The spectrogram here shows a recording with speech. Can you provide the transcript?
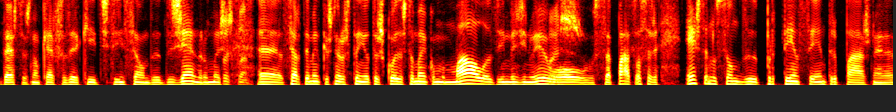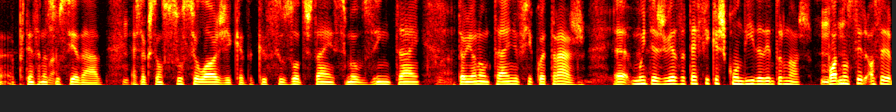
destas não quero fazer aqui distinção de, de género, mas claro. uh, certamente que as senhoras têm outras coisas também como malas, imagino eu, pois. ou sapatos, ou seja, esta noção de pertença entre pares, não é? a pertença na claro. sociedade, uhum. esta questão sociológica de que se os outros têm, se o meu vizinho tem, claro. Então eu não tenho, fico atrás. Uh, muitas vezes até fica escondida dentro de nós. Uhum. Pode não ser, ou seja,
